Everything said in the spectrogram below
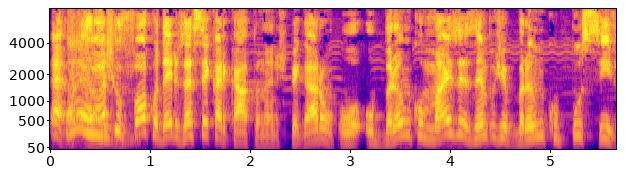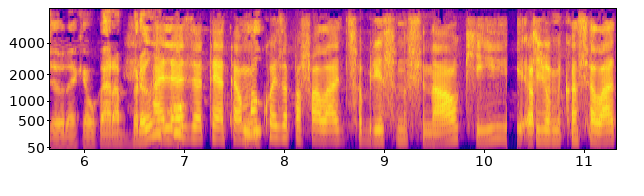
É, eu acho que o foco deles é ser caricato, né? Eles pegaram o, o branco mais exemplo de branco possível, né? Que é o cara branco. Aliás, tem até uma coisa pra falar sobre isso no final que vocês vão me cancelar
